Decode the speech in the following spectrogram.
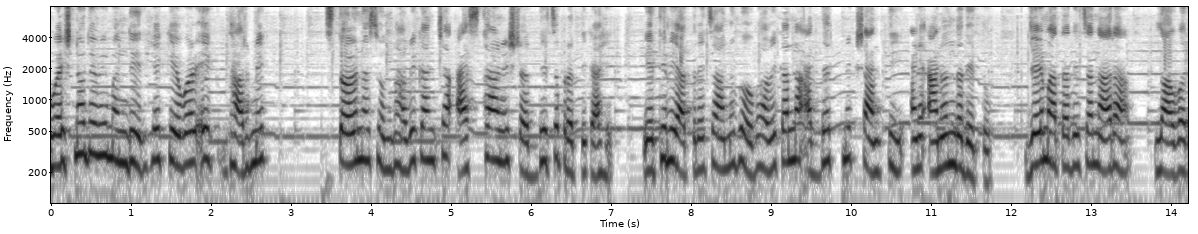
वैष्णोदेवी मंदिर हे केवळ एक धार्मिक स्थळ नसून भाविकांच्या आस्था आणि श्रद्धेचं प्रतीक आहे. येथील यात्रेचा अनुभव भाविकांना आध्यात्मिक शांती आणि आनंद देतो. जय मातादीचा नारा लावत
